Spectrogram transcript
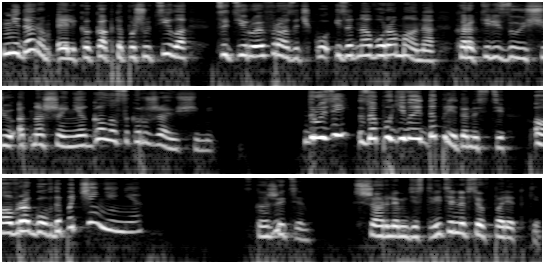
Недаром Элька как-то пошутила, цитируя фразочку из одного романа, характеризующую отношения Гала с окружающими. «Друзей запугивает до преданности, а врагов до подчинения». «Скажите, с Шарлем действительно все в порядке?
